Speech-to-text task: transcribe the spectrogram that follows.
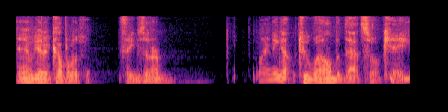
And we got a couple of things that aren't lining up too well, but that's okay.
